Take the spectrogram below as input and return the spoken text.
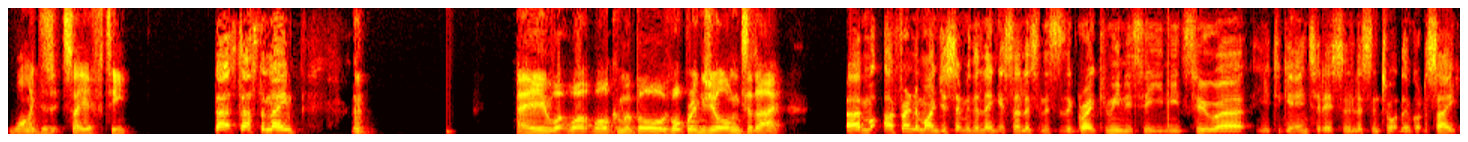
why does it say Ifty? That's, that's the name. hey, what, what, welcome aboard. What brings you along today? Um, a friend of mine just sent me the link and said, "Listen, this is a great community. You need to uh, you need to get into this and listen to what they've got to say."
